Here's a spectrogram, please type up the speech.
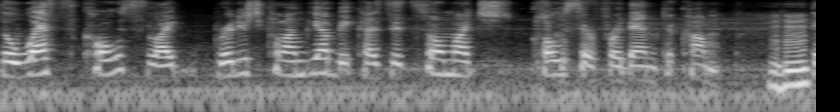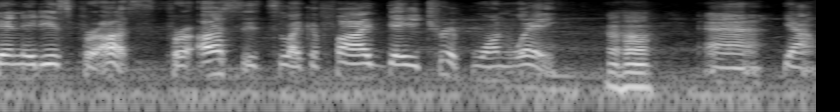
the west coast, like British Columbia, because it's so much closer for them to come Mm-hmm. than it is for us. For us, it's like a five day trip one way. Uh-huh. Uh, yeah.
